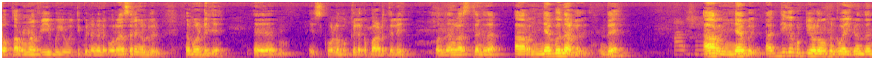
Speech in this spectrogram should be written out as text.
വക്കർണ ഫീ ബുയൂത്തിക്കും. അങ്ങനെ കുറെ സ്ഥലങ്ങൾ വരും. നമ്മൾ കണ്ടില്ലേ? സ്കൂളിലെ ബുക്കിലൊക്കെ പാഠത്തിൽ ഒന്നാം ക്ലാസ് തന്നെ അർഞ്ഞബ് എന്നുള്ളത് എന്ത്? അർണബ് അധിക കുട്ടികളും നമുക്ക് വായിക്കുന്നത്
